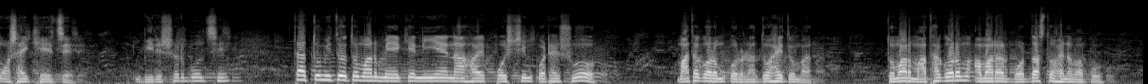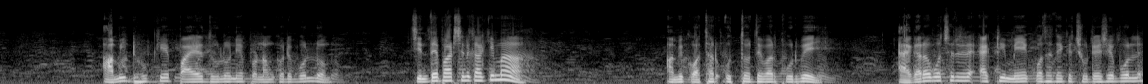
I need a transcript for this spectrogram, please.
মশাই খেয়েছে। বীরেশ্বর বলছে, তা তুমি তো তোমার মেয়েকে নিয়ে না হয় পশ্চিম কোঠায় শুও মাথা গরম করো না, দোহাই তোমার। তোমার মাথা গরম আমার আর বরদাস্ত হয় না বাপু। আমি ঢুকে পায়ের ধুলো নিয়ে প্রণাম করে বললাম, চিনতে পারছেন কাকিমা? আমি কথার উত্তর দেওয়ার পূর্বেই এগারো বছরের একটি মেয়ে কোথা থেকে ছুটে এসে বললে,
